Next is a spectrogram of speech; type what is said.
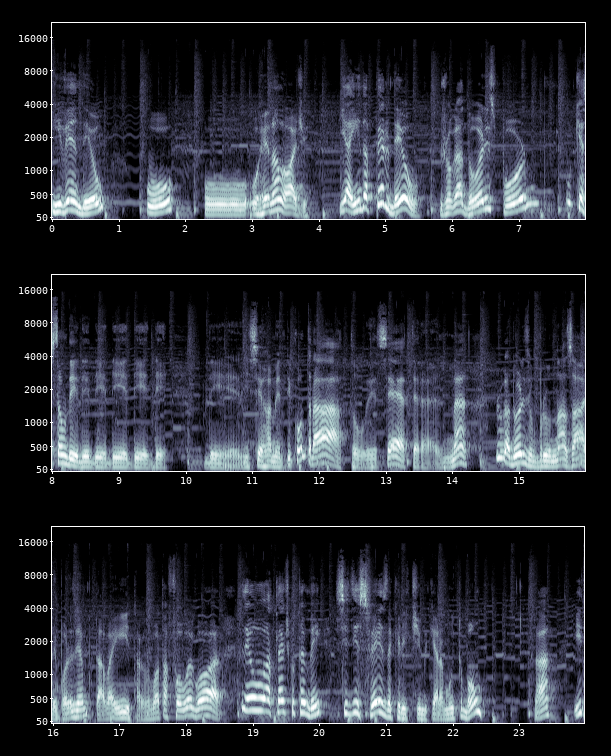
e vendeu o, o, o Renan Lodge. E ainda perdeu jogadores por, questão de, de, de, de, de de encerramento de contrato, etc. Né? Jogadores, o Bruno Nazário, por exemplo, estava aí, estava no Botafogo agora. O Atlético também se desfez daquele time que era muito bom tá? e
